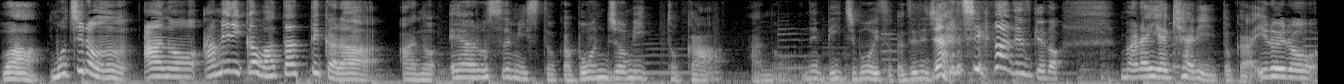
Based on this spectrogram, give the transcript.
はもちろんあのアメリカ渡ってからあのエアロスミスとかボンジョミとかあのねビーチボーイズとか全然ジャンル違うんですけどマライア・キャリーとかいろいろ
